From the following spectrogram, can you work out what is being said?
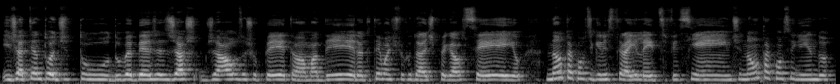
e já tentou de tudo, o bebê às vezes já, já usa chupeta, uma madeira, tem uma dificuldade de pegar o seio, não tá conseguindo extrair leite suficiente, não tá conseguindo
